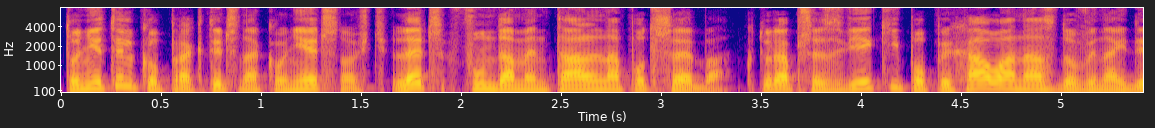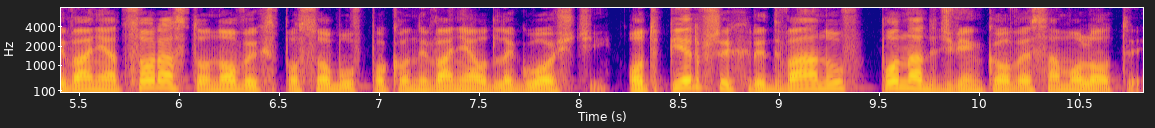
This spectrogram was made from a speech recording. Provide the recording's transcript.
To nie tylko praktyczna konieczność, lecz fundamentalna potrzeba, która przez wieki popychała nas do wynajdywania coraz to nowych sposobów pokonywania odległości. Od pierwszych rydwanów po naddźwiękowe samoloty.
